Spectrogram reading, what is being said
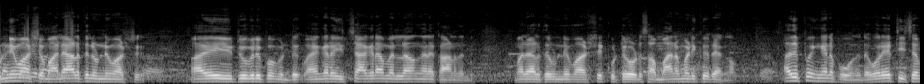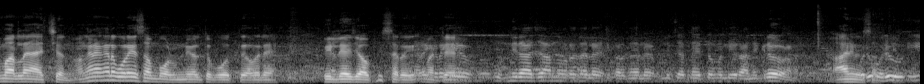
ഉണ്ണിമാഷ് മലയാളത്തിൽ ഉണ്ണിമാഷ് ആ. യൂട്യൂബിൽ ഇപ്പം ഉണ്ട്. ഭയങ്കര ഇൻസ്റ്റാഗ്രാം എല്ലാം അങ്ങനെ കാണുന്നുണ്ട്. മലയാളത്തിൽ ഉണ്ണിമാഷ് കുട്ടികളോട് സമ്മാനം മേടിക്കുന്ന രംഗം. അതിപ്പോൾ ഇങ്ങനെ പോകുന്നുണ്ട്. കുറേ ടീച്ചർമാരെല്ലാം അയച്ചു തന്നു. അങ്ങനെ അങ്ങനെ കുറേ സംഭവം ഉണ്ണികളത്ത് പോത്ത് അവരെ വില്ലേജ് ഓഫീസർ മറ്റേ ഉണ്ണിരാജ എന്ന് പറഞ്ഞാൽ ഈ പറഞ്ഞ പോലെ ഉണ്ണിച്ചേട്ടൻ ഏറ്റവും വലിയൊരു അനുഗ്രഹമാണ്. ഒരു ഒരു ഈ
